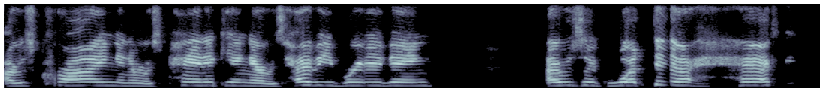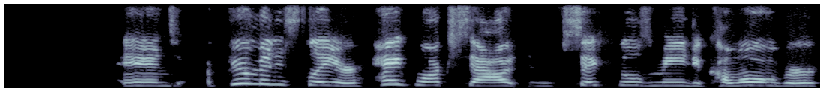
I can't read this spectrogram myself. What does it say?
I was crying and I was panicking. I was heavy breathing. I was like, what the heck? And a few minutes later, Hank walks out and signals me to come over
